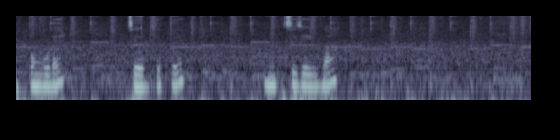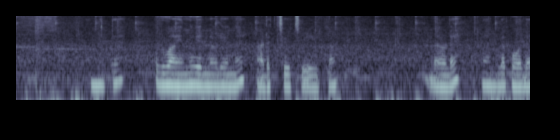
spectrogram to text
ഉപ്പും കൂടെ ചേർത്തിട്ട് മിക്സ് ചെയ്യുക. എന്നിട്ട് അത് വയന്ന് വരുന്നവരെ ഒന്ന് അടച്ചു വെച്ച് വേവിക്കാം. അതവിടെ നല്ല പോലെ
